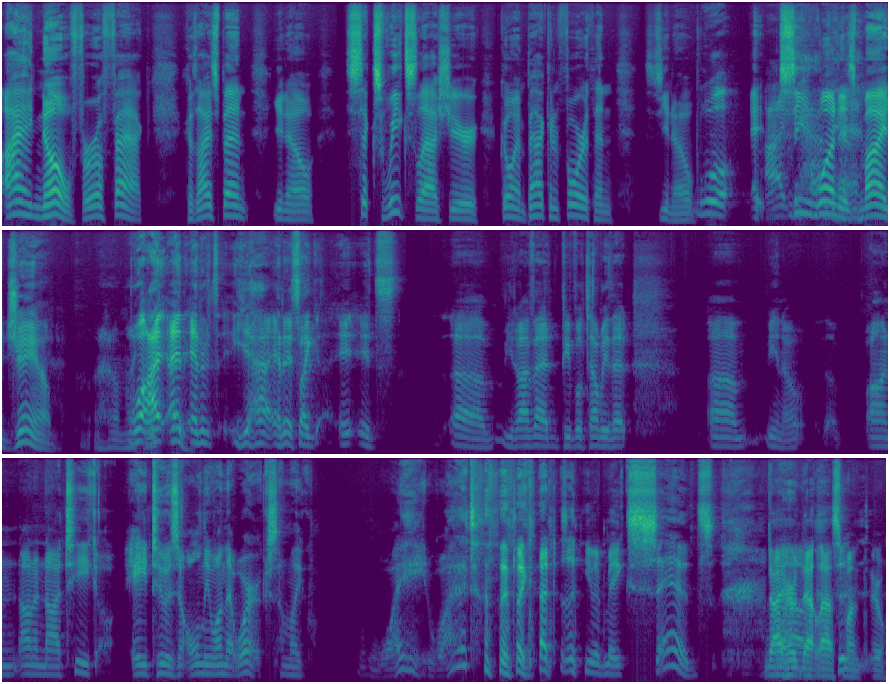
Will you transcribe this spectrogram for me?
i know for a fact because I spent, you know, six weeks last year going back and forth, and you know, well eh, I- yeah, one is my jam. Like, well i "Okay." and, and it's yeah and it's like it, it's uh you know i've had people tell me that um you know on on a nautique a2 is the only one that works i'm like wait what like that doesn't even make sense I heard um, that last so- month too.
